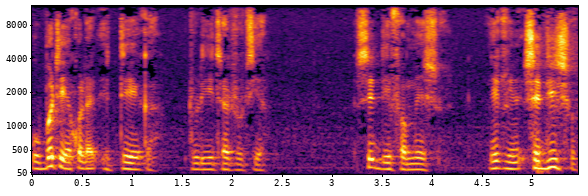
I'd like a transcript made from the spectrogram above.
Oba teyakola etteeka tuliyita tutya? Si defamation naye tulina- sedition.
